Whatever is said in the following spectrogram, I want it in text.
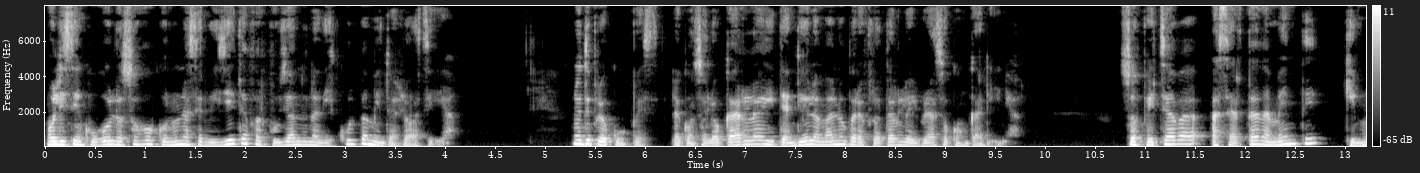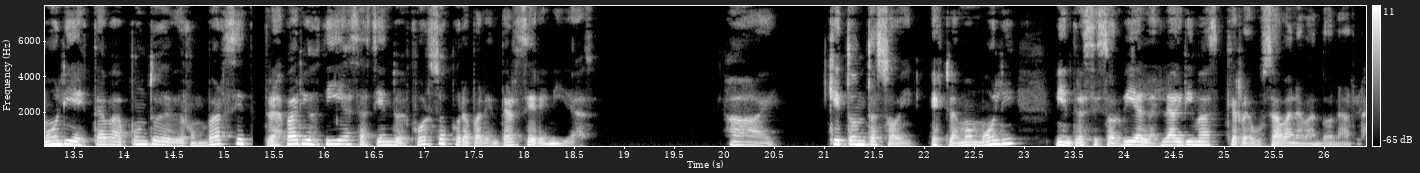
Molly se enjugó los ojos con una servilleta farfullando una disculpa mientras lo hacía. No te preocupes, la consoló Carla y tendió la mano para frotarle el brazo con cariño. Sospechaba acertadamente que Molly estaba a punto de derrumbarse tras varios días haciendo esfuerzos por aparentar serenidad. Ay, qué tonta soy, exclamó Molly mientras se sorbía las lágrimas que rehusaban abandonarla.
